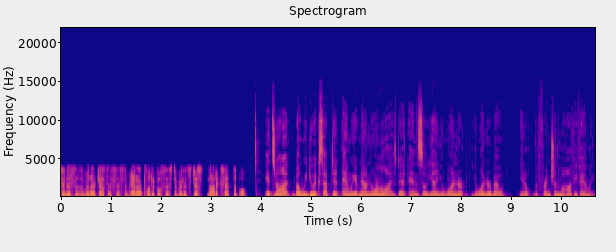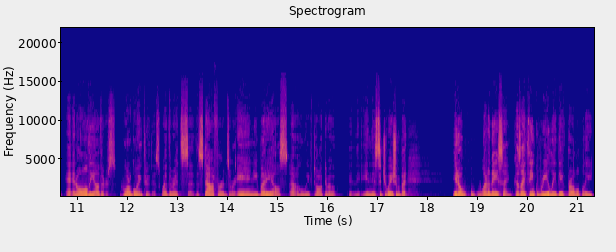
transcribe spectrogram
cynicism in our justice system and our political system. And it's just not acceptable. It's not, but we do accept it and we have now normalized it. And so then you wonder, you wonder about, you know, the French and the Mahaffy family and all the others who are going through this, whether it's uh, the Staffords or anybody else uh, who we've talked about in this situation. But you know, what are they saying? Because I think really they've probably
